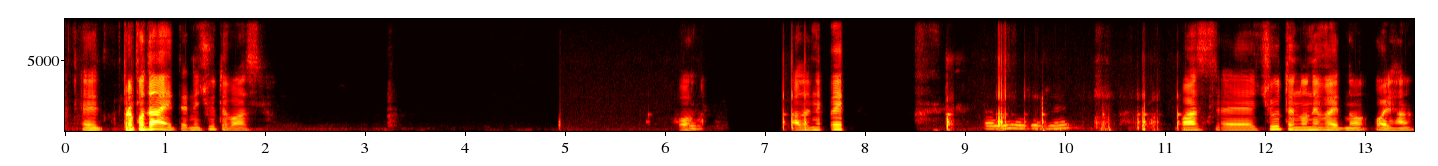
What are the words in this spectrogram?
Е, пропадаєте, не чути вас. О, але не видно. ну вже. Вас е, чути, але не видно. Ольга.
